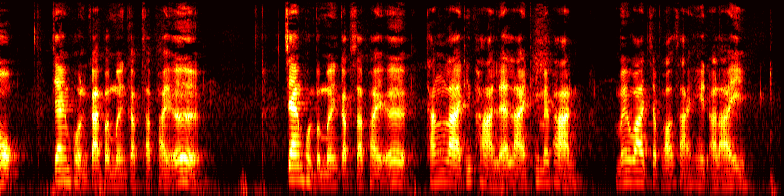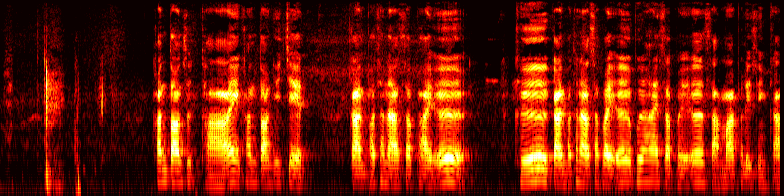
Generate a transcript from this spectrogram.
6. แจ้งผลการประเมินกับซัพพลายเออร์แจ้งผลประเมินกับซัพพลายเออร์ทั้งรายที่ผ่านและรายที่ไม่ผ่าน ไม่ว่าจะเพราะสาเหตุอะไร ขั้นตอนสุดท้ายขั้นตอนที่ 7 การพัฒนาซัพพลายเออร์คือการพัฒนาซัพพลายเออร์เพื่อให้ซัพพลายเออร์สามารถผลิตสินค้า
